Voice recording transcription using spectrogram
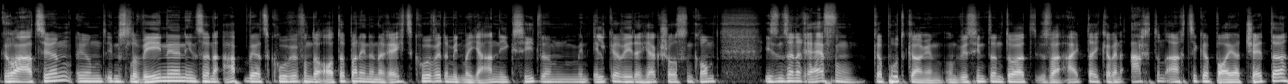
Kroatien und in Slowenien in so einer Abwärtskurve von der Autobahn, in einer Rechtskurve, damit man ja nichts sieht, wenn man mit dem LKW dahergeschossen kommt, ist uns ein Reifen kaputt gegangen. Und wir sind dann dort, es war alter, ich glaube ein 88er Bauer Jetta,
